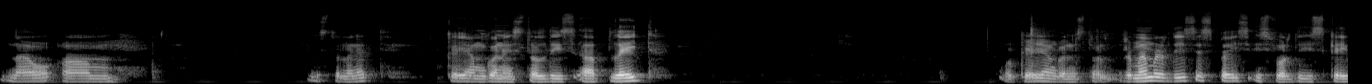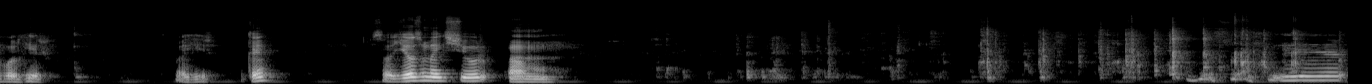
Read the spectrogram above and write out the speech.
Now, um, just a minute. Okay, I'm gonna install this uh, plate. Okay, I'm gonna install. Remember, this space is for this cable here, right here. Okay, so just make sure um, here.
